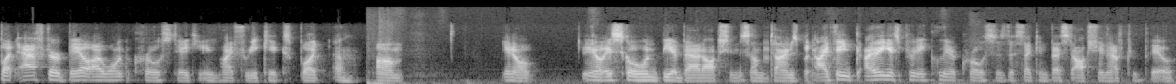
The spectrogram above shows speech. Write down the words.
But after Bale, I want Kroos taking my free kicks. But um, you know, you know, Isco wouldn't be a bad option sometimes. But I think I think it's pretty clear Kroos is the second best option after Bale.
